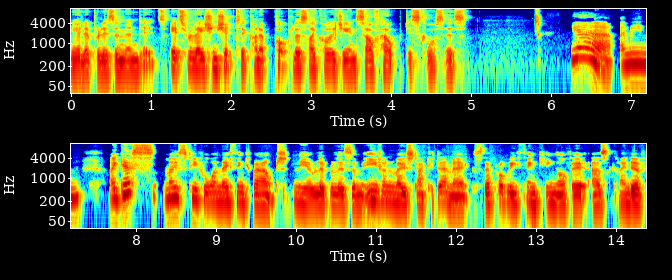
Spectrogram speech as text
neoliberalism and its its relationship to kind of popular psychology and self help discourses? Yeah, I mean, I guess most people, when they think about neoliberalism, even most academics, they're probably thinking of it as kind of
